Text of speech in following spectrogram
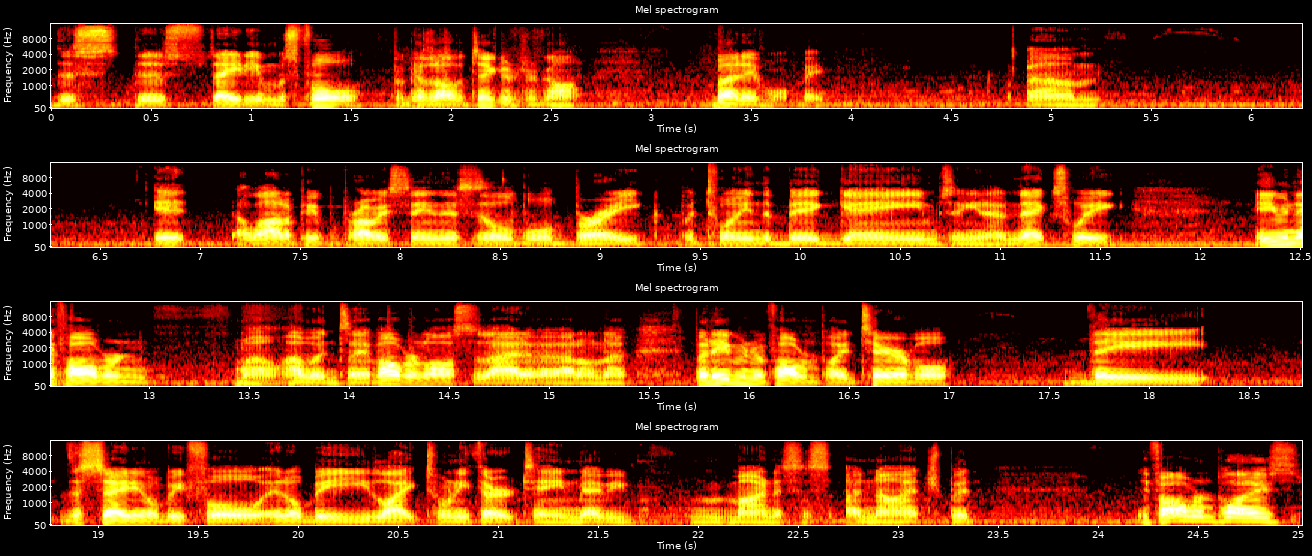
this the stadium was full because all the tickets are gone, but it won't be. Um, it a lot of people probably seeing this as a little break between the big games and you know next week even if Auburn well I wouldn't say if Auburn lost to Idaho I don't know but even if Auburn played terrible the the stadium will be full. It'll be like 2013 maybe minus a, a notch but if Auburn plays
